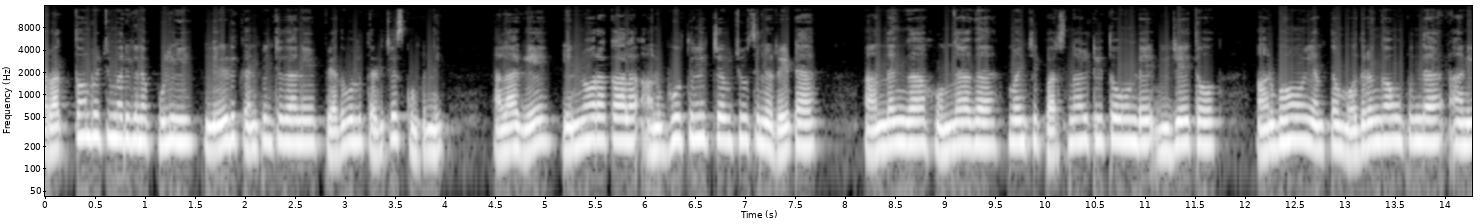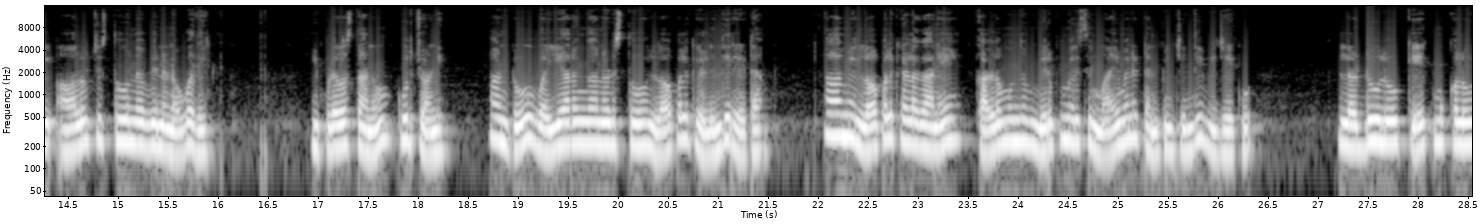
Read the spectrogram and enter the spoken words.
రక్తం రుచి మరిగిన పులి లేడి కనిపించగానే పెదవులు తడిచేసుకుంటుంది. అలాగే ఎన్నో రకాల అనుభూతుల్ని చవి చూసిన రేటా అందంగా హుందాగా మంచి పర్సనాలిటీతో ఉండే విజయ్తో అనుభవం ఎంత మధురంగా ఉంటుందా అని ఆలోచిస్తూ నవ్విన నవ్వది. ఇప్పుడే వస్తాను కూర్చోండి అంటూ వయ్యారంగా నడుస్తూ లోపలికి వెళ్ళింది రేట. ఆమె లోపలికెళ్ళగానే కళ్ళ ముందు మెరుపు మెరిసి మాయమైనట్టు అనిపించింది విజయ్కు. లడ్డూలు కేక్ ముక్కలు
